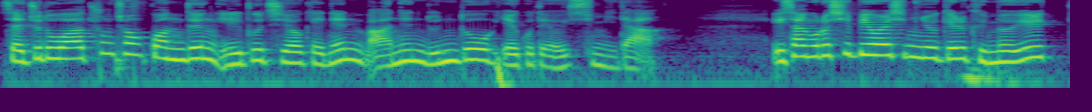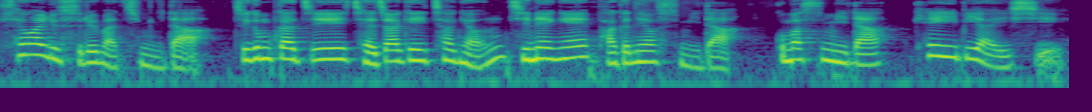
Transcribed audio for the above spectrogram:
제주도와 충청권 등 일부 지역에는 많은 눈도 예고되어 있습니다. 이상으로 12월 16일 금요일 생활 뉴스를 마칩니다. 지금까지 제작의 이창현, 진행의 박은혜였습니다. 고맙습니다. KBIC.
